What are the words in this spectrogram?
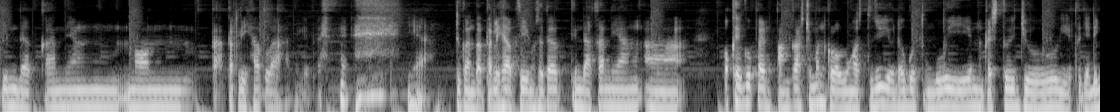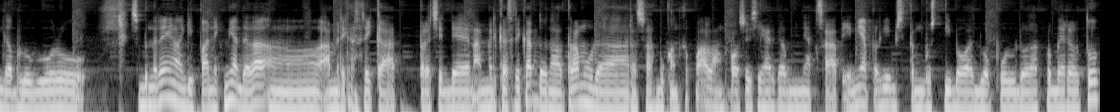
tindakan yang non tak terlihat lah gitu. Ya itu kan tak terlihat sih maksudnya tindakan yang uh, oke okay, gue pengen pangkas cuman kalau lu nggak setuju ya udah gue tungguin sampai setuju gitu. Jadi nggak buru-buru. Sebenarnya yang lagi panik ini adalah uh, Amerika Serikat. Presiden Amerika Serikat Donald Trump udah resah bukan kepalang posisi harga minyak saat ini apalagi bisa tembus di bawah 20 dolar per barrel tuh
